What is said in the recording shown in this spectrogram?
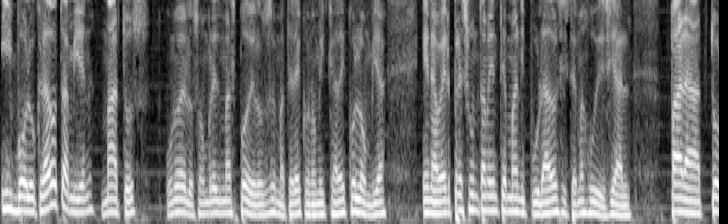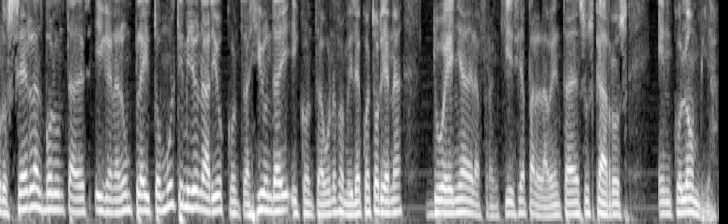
Involucrado también Matos, uno de los hombres más poderosos en materia económica de Colombia, en haber presuntamente manipulado el sistema judicial para torcer las voluntades y ganar un pleito multimillonario contra Hyundai y contra una familia ecuatoriana dueña de la franquicia para la venta de sus carros en Colombia.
